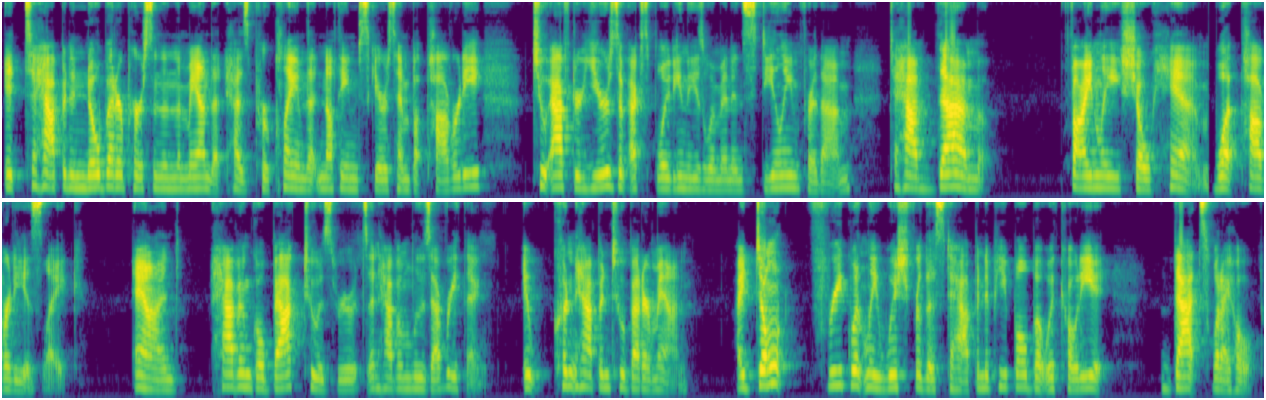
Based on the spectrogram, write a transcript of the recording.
it to happen in no better person than the man that has proclaimed that nothing scares him but poverty to after years of exploiting these women and stealing for them to have them finally show him what poverty is like and have him go back to his roots and have him lose everything. It couldn't happen to a better man. I don't frequently wish for this to happen to people, but with Kody, that's what I hope.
